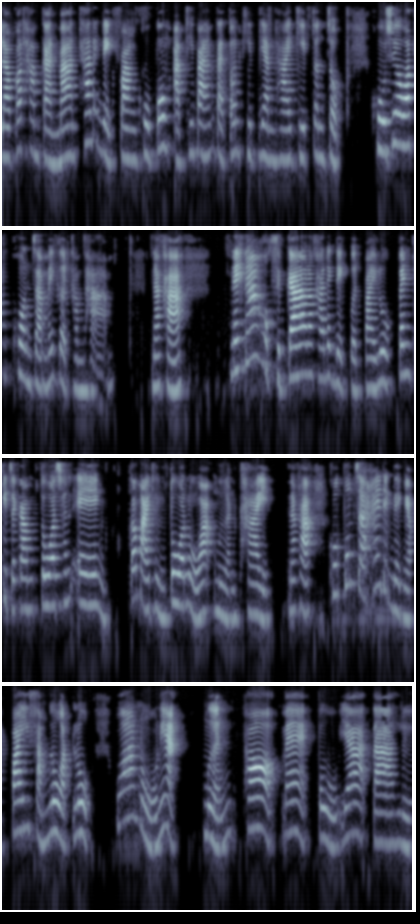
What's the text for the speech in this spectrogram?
แล้วก็ทำการบ้าน ถ้าเด็กๆ ฟังครูปุ้มอธิบายตั้งแต่ต้นคลิปยันท้ายคลิปจนจบ ครูเชื่อว่าทุกคนจะไม่เกิดคำถามนะคะ ในหน้า 69 นะคะ เด็กๆ เปิดไปลูก เป็นกิจกรรมตัวฉันเอง ก็หมายถึงตัวหนูอะเหมือนใครนะคะครูปุ้มจะให้เด็กๆเนี่ยไปสำรวจลูก ว่าหนูเนี่ยเหมือนพ่อแม่ปู่ย่าตาหรือ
